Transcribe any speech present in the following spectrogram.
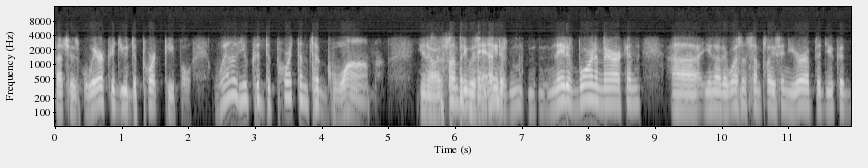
such as where could you deport people? Well, you could deport them to Guam. You know, if somebody was a native native born American, uh, you know, there wasn't some place in Europe that you could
